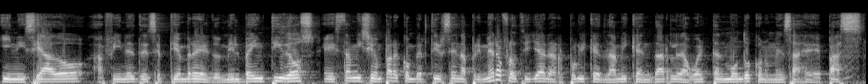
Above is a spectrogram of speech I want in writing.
iniciado a fines de septiembre del 2022 esta misión para convertirse en la primera flotilla de la República Islámica en darle la vuelta al mundo con un mensaje de paz.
